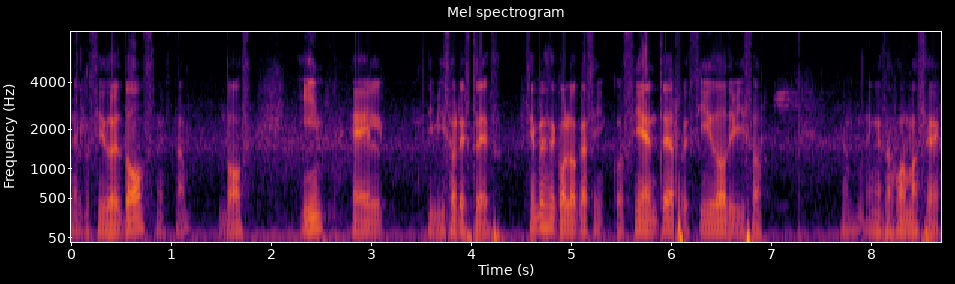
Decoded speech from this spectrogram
el residuo es 2, ahí está, 2, y el divisor es 3. Siempre se coloca así, cociente, residuo, divisor. En esa forma se,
